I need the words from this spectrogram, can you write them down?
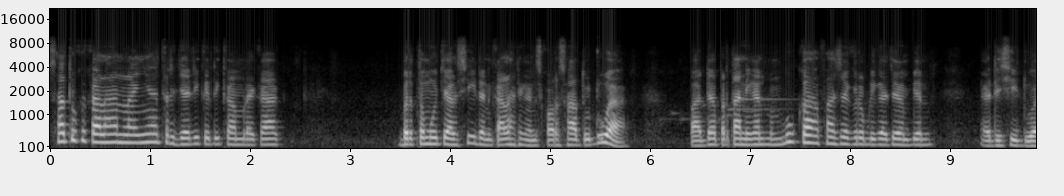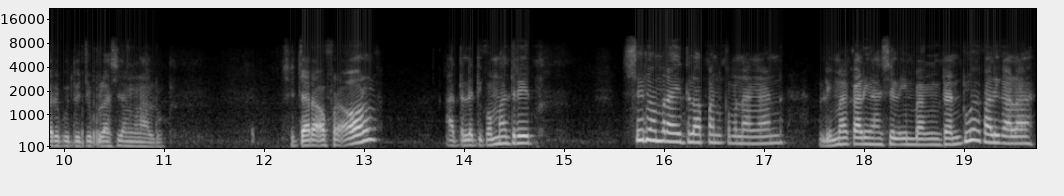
Satu kekalahan lainnya terjadi ketika mereka bertemu Chelsea dan kalah dengan skor 1-2 pada pertandingan pembuka fase grup Liga Champions edisi 2017 yang lalu. Secara overall, Atletico Madrid sudah meraih 8 kemenangan, 5 kali hasil imbang dan 2 kali kalah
